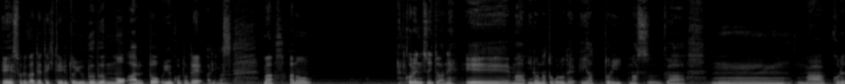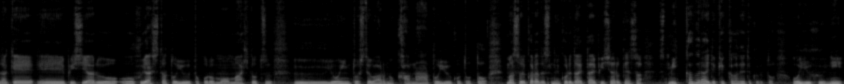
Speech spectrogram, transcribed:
えー、それが出てきているという部分もあるということであります。まああのこれについてはね、えーまあ、いろんなところでやっておりますがうーん、まあ、これだけ、えー、PCR を増やしたというところも、まあ、一つ要因としてはあるのかなということと、まあ、それからですねこれ大体 PCR 検査3日ぐらいで結果が出てくるというふうに、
